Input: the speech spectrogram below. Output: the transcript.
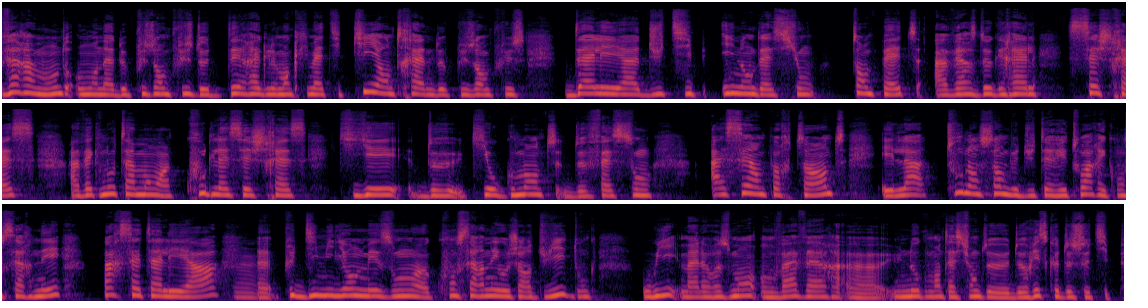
vers un monde où on a de plus en plus de dérèglements climatiques qui entraînent de plus en plus d'aléas du type inondation, tempête, averse de grêle, sécheresse, avec notamment un coût de la sécheresse qui est de, qui augmente de façon assez importante. Et là, tout l'ensemble du territoire est concerné par cet aléa. Mm. Euh, plus de 10 millions de maisons euh, concernées aujourd'hui. Donc oui, malheureusement, on va vers euh, une augmentation de, de risques de ce type.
